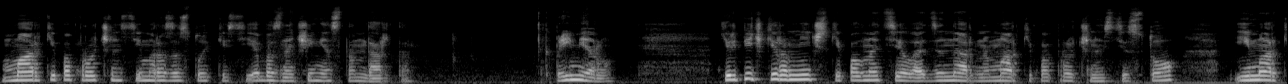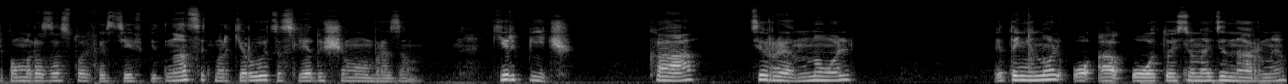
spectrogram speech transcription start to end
марки по прочности и морозостойкости и обозначения стандарта. К примеру, Кирпич керамический полнотелый одинарной марки по прочности 100 и марки по морозостойкости F15 маркируются следующим образом. Кирпич К-0, это не 0 О, а О, то есть он одинарный.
